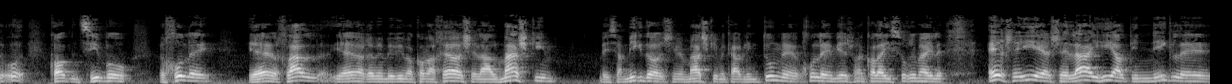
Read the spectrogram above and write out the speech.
הוא, כל ציבור וכולי, בכלל, הרב מביא מקום אחר של על משקים, ביס המקדוש, אם המשקים מקבלים טומא וכולי, יש כל האיסורים האלה. איך שיהיה, השאלה היא על פי ניגלה,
